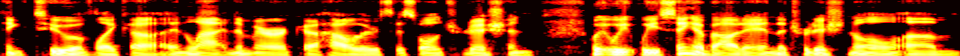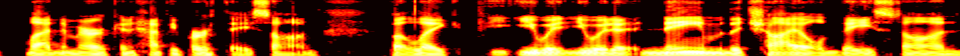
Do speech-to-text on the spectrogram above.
think too of like uh, in Latin America how there's this old tradition. We, we, we sing about it in the traditional um, Latin American Happy Birthday song, but like you would you would name the child based on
